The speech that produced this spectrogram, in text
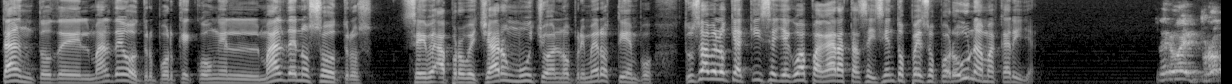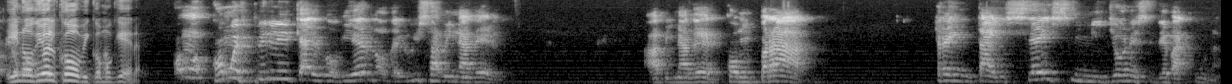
tanto del mal de otro, porque con el mal de nosotros se aprovecharon mucho en los primeros tiempos. ¿Tú sabes lo que aquí se llegó a pagar hasta 600 pesos por una mascarilla? Pero el propio... Y nos dio el COVID como quiera. ¿Cómo, ¿Cómo explica el gobierno de Luis Abinader? Abinader comprar 36 millones de vacunas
